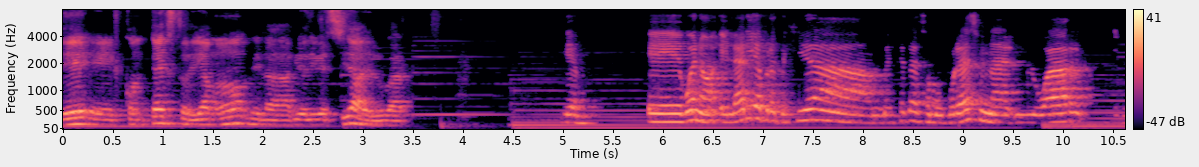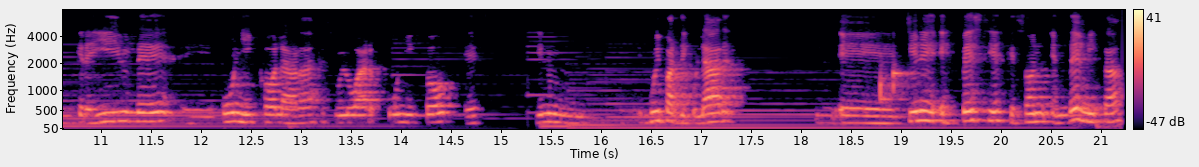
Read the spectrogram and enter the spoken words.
del contexto, digamos, de la biodiversidad del lugar. Bien. Eh, bueno, el área protegida Meseta de Somucurá es un lugar increíble, eh, único, la verdad es que es un lugar único, es, muy particular, eh, tiene especies que son endémicas,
